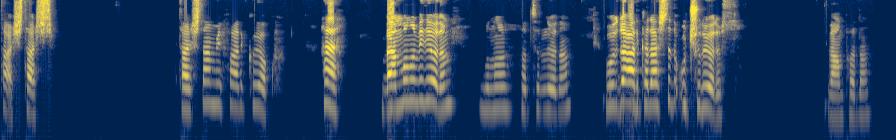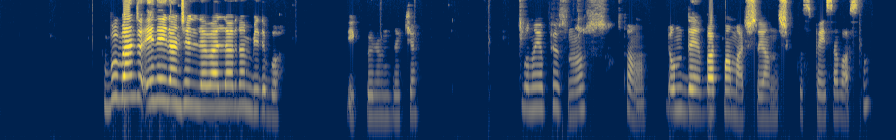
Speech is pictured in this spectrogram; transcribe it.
Taş taş. Taştan bir farkı yok. Heh. Ben bunu biliyorum. Bunu hatırlıyorum. Burada arkadaşları uçuruyoruz. Rampadan. Bu bence en eğlenceli levellerden biri bu. İlk bölümdeki. Bunu yapıyorsunuz. Tamam. Onu de bakma amaçlı yanlışlıkla space'e bastım.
